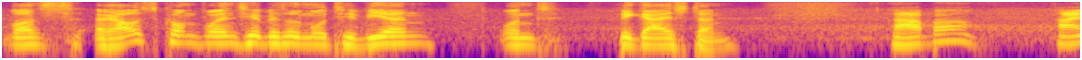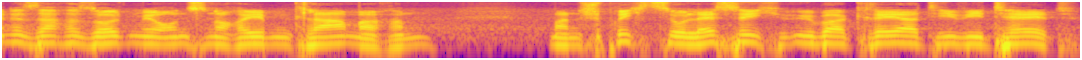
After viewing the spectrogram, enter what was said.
was rauskommt, wollen Sie ein bisschen motivieren und begeistern. Aber eine Sache sollten wir uns noch eben klar machen. Man spricht so lässig über Kreativität.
